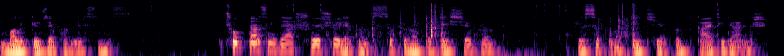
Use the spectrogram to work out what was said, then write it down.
balık gözü yapabilirsiniz. Çok derseniz eğer şuraya şöyle yapın. 0.5 yapın. Ve 0.2 yapın. Gayet idealdir.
